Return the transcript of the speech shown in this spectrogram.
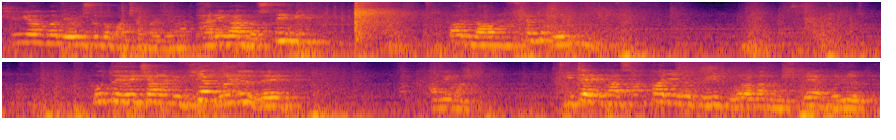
중요한 건 여기서도 마찬가지지만 다리가 너 스텝이 빠져나오면 살짝 거야. 그것도 여의치 않으면 그냥 돌려도 돼. 다리만 뒷다리만 싹 빠져서 90 돌아가면 그냥 돌려도 돼요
